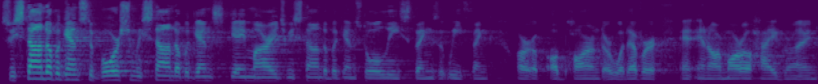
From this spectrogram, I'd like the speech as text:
So we stand up against abortion, we stand up against gay marriage, we stand up against all these things that we think or abhorrent or whatever in, our moral high ground.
